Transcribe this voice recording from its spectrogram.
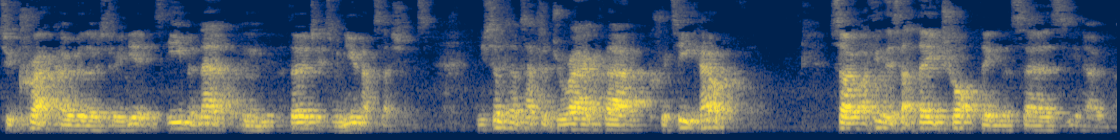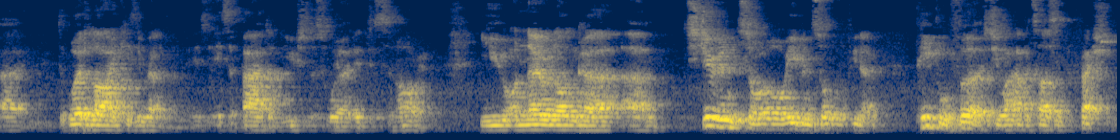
to crack over those three years. Even now, in the third years, when you have sessions, you sometimes have to drag that critique out. So I think there's that Dave Trott thing that says, you know, uh, the word like is irrelevant. It's, it's a bad and useless word in this scenario. You are no longer um, students or, or even sort of, you know, people first. You are advertising professionals.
